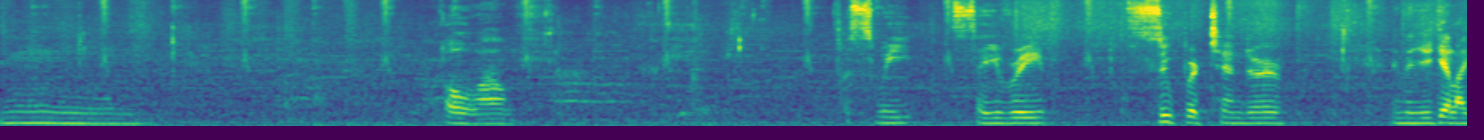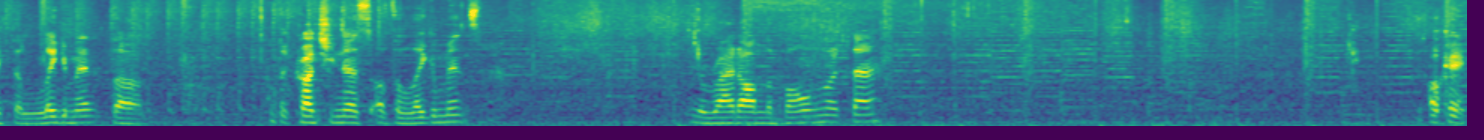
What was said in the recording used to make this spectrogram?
Mm. Oh wow. Sweet, savory, super tender. And then you get like the ligament, the the crunchiness of the ligaments. right on the bone right there. Okay,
